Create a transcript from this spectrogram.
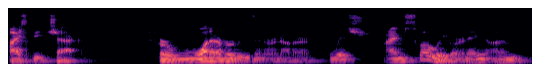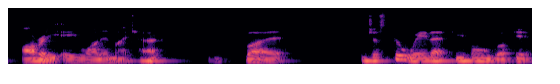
I speak Czech for whatever reason or another, which I'm slowly learning. I'm already A1 in my Czech, but just the way that people look at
